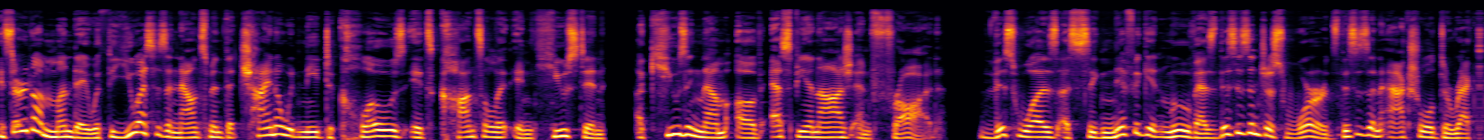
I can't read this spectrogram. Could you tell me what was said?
It started on Monday with the US's announcement that China would need to close its consulate in Houston, accusing them of espionage and fraud. This was a significant move as this isn't just words, this is an actual direct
